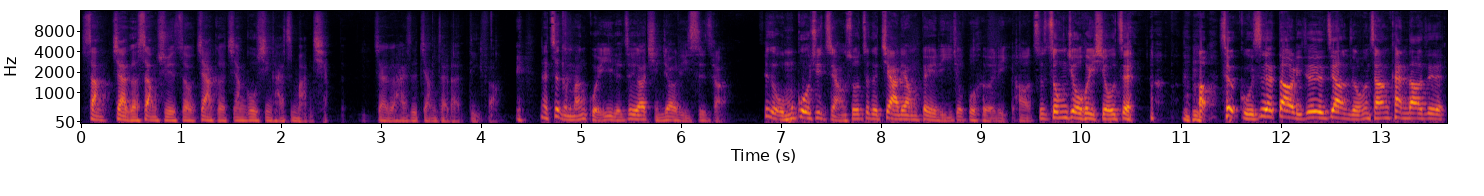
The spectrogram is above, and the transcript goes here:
上价格上去之后，价格僵固性还是蛮强的，价格还是僵在那地方。欸，那这个蛮诡异的，这个要请教李市长。这个我们过去讲说，这个价量背离就不合理，哈，这终究会修正。好，这股市的道理就是这样子。我们常常看到这个，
